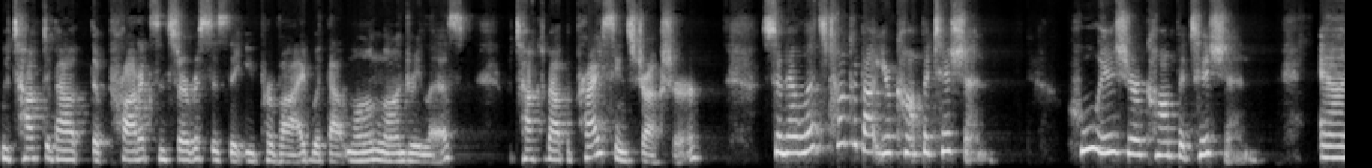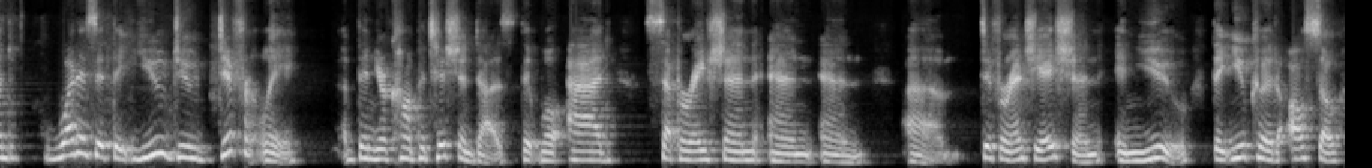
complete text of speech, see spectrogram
We talked about the products and services that you provide with that long laundry list. We talked about the pricing structure. So now let's talk about your competition. Who is your competition? And what is it that you do differently than your competition does that will add separation and and um, differentiation in you that you could also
